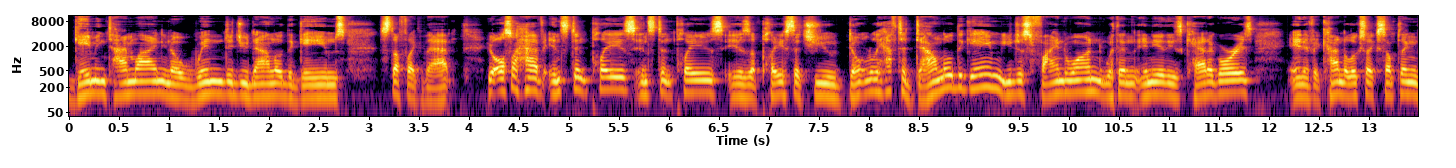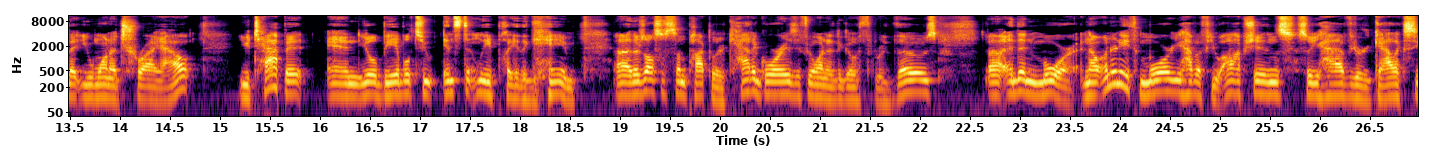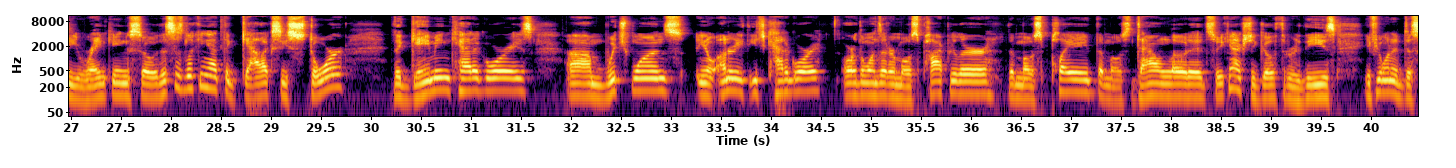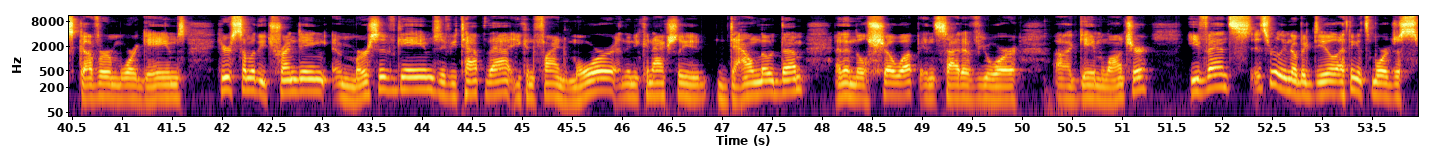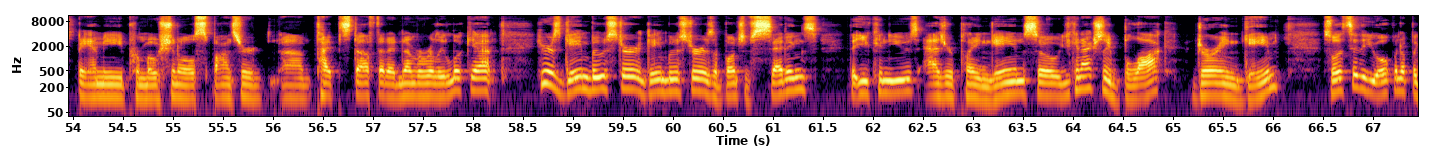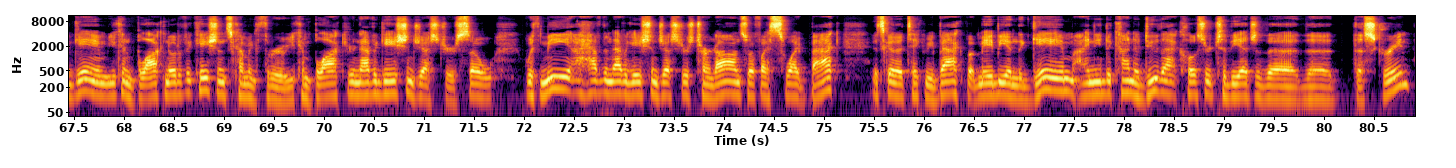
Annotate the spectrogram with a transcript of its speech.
gaming timeline, you know, when did you download the games, stuff like that. You also have instant plays. Instant plays is a place that you don't really have to download the game. You just find one within any of these categories. And if it kind of looks like something that you want to try out, you tap it and you'll be able to instantly play the game. Uh, there's also some popular categories if you wanted to go through those. Uh, and then more. Now, underneath more, you have a few options. So you have your Galaxy ranking. So this is looking at the Galaxy Store the gaming categories, um, which ones, you know, underneath each category are the ones that are most popular, the most played, the most downloaded. So you can actually go through these if you want to discover more games. Here's some of the trending immersive games. If you tap that, you can find more and then you can actually download them and then they'll show up inside of your uh, game launcher. Events, it's really no big deal. I think it's more just spammy, promotional, sponsored um, type stuff that I'd never really look at. Here's Game Booster. Game Booster is a bunch of settings that you can use as you're playing games. So you can actually block during game. So let's say that you open up a game, you can block notifications coming through. You can block your navigation gestures. So with me, I have the navigation gestures turned on. So if I swipe back, it's going to take me back. But maybe in the game, I need to kind of do that closer to the edge of the, the, the screen.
